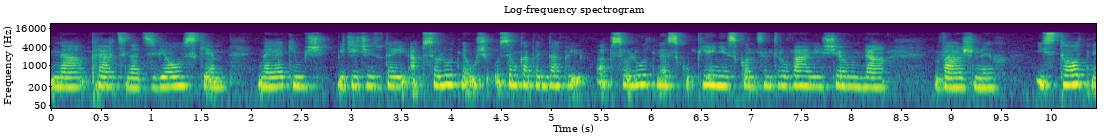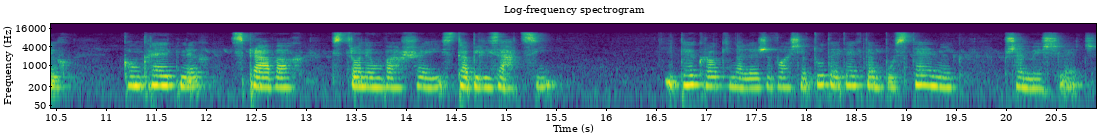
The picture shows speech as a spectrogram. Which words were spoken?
na pracy nad związkiem, na jakimś, widzicie tutaj absolutne, ósemka pentakli, absolutne skupienie, skoncentrowanie się na ważnych, istotnych, konkretnych sprawach w stronę Waszej stabilizacji. I te kroki należy właśnie tutaj, tak jak ten pustelnik, przemyśleć.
